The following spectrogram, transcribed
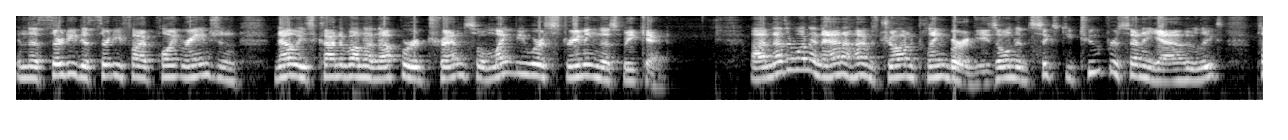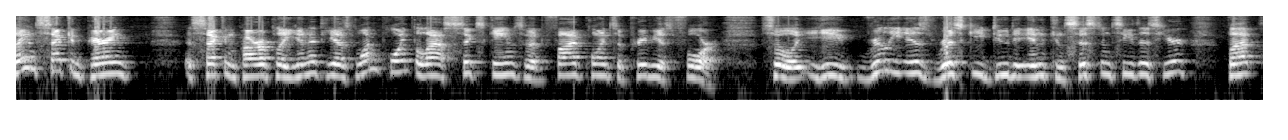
in the 30 to 35 point range, and now he's kind of on an upward trend, so might be worth streaming this weekend. another one in Anaheim's John Klingberg. He's owned in 62% of Yahoo leagues, playing second pairing, a second power play unit. He has one point the last six games, but five points the previous four. So he really is risky due to inconsistency this year. But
